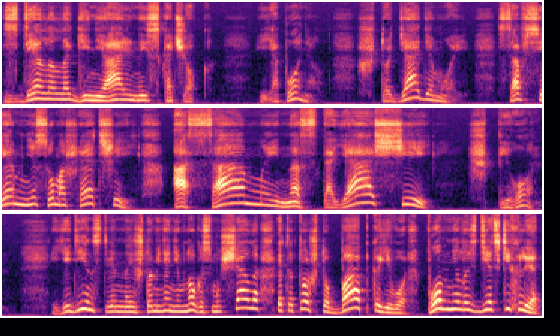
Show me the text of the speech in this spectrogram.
сделала гениальный скачок. Я понял, что дядя мой совсем не сумасшедший, а самый настоящий шпион. Единственное, что меня немного смущало, это то, что бабка его помнила с детских лет,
